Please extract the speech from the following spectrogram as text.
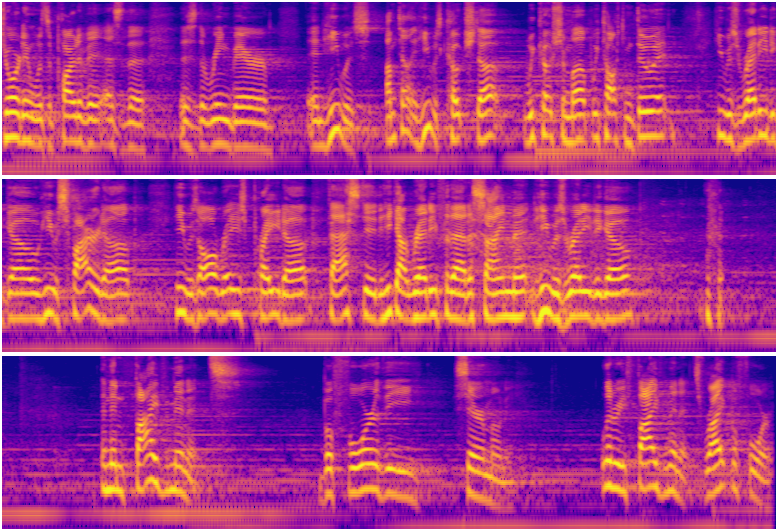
Jordan was a part of it as the, as the ring bearer. And he was, I'm telling you, he was coached up. We coached him up, we talked him through it. He was ready to go. He was fired up. He was all raised, prayed up, fasted. He got ready for that assignment. He was ready to go. and then five minutes before the ceremony, literally five minutes right before,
